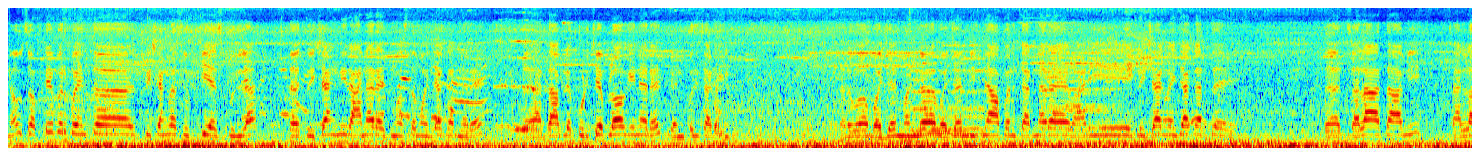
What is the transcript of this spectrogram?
नऊ सप्टेंबरपर्यंत त्रिशांगला सुट्टी आहे स्कूलला. तर त्रिशांगनी राहणार आहेत मस्त मजा करणार आहे तर आता आपले पुढचे ब्लॉग येणार आहेत गणपतीसाठी. सर्व भजन मंडळ भजन विज्ञ आपण करणार आहे. भारी क्रिशांग मजा करतोय. तर चला आता आम्ही चाललो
